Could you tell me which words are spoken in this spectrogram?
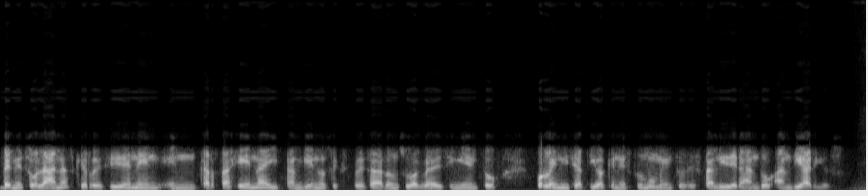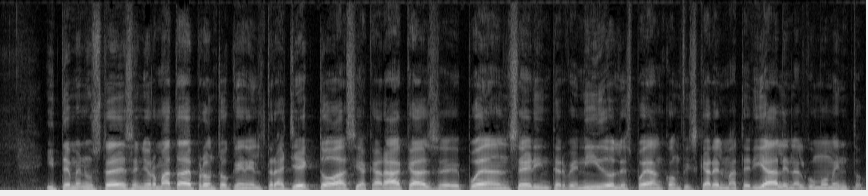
venezolanas que residen en, Cartagena y también nos expresaron su agradecimiento por la iniciativa que en estos momentos está liderando Andiarios. ¿Y temen ustedes, señor Mata, de pronto que en el trayecto hacia Caracas eh, puedan ser intervenidos, les puedan confiscar el material en algún momento?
